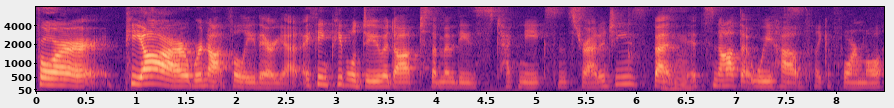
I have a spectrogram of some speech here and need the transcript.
for PR, we're not fully there yet. I think people do adopt some of these techniques and strategies, but mm-hmm. it's not that we have like a formal.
